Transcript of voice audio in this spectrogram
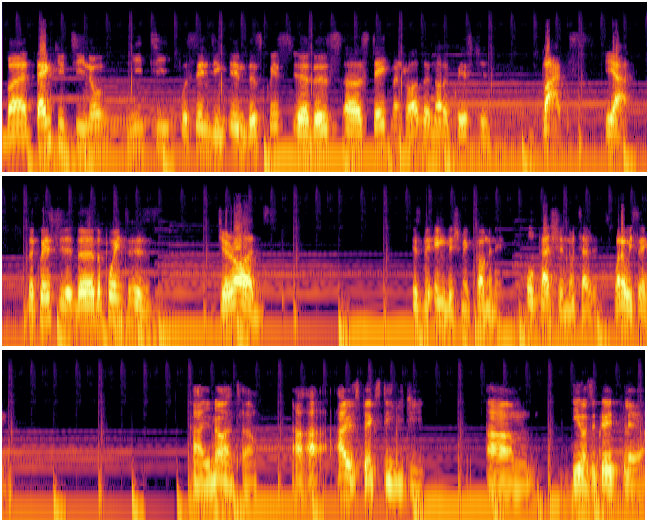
But thank you, Tino, Niti, for sending in this question, uh, this uh, statement, rather not a question. But yeah, the question, the the point is, Gerrard is the English McTominay. All passion, no talent. What are we saying? Ah, you know what? Um, I, I, I respect Stevie G. Um, he was a great player.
